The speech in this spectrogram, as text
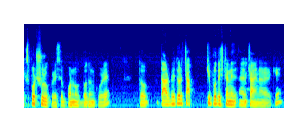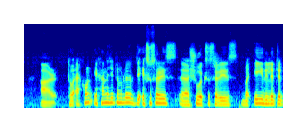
এক্সপোর্ট শুরু করেছে পণ্য উৎপাদন করে। তো তার ভিতরে চারটি প্রতিষ্ঠানে চায়নার আর কি আর তো এখন এখানে যেটা হলো যে অ্যাক্সেসরিজ শু অ্যাক্সেসরিজ বা এই রিলেটেড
